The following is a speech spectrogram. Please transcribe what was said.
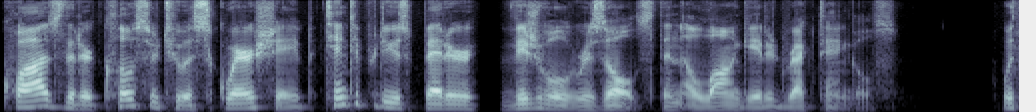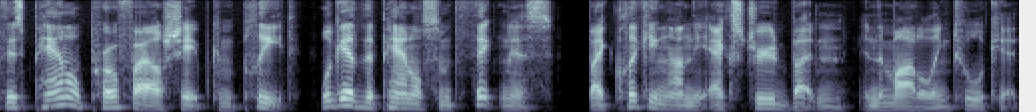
Quads that are closer to a square shape tend to produce better visual results than elongated rectangles. With this panel profile shape complete, we'll give the panel some thickness by clicking on the Extrude button in the Modeling Toolkit.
